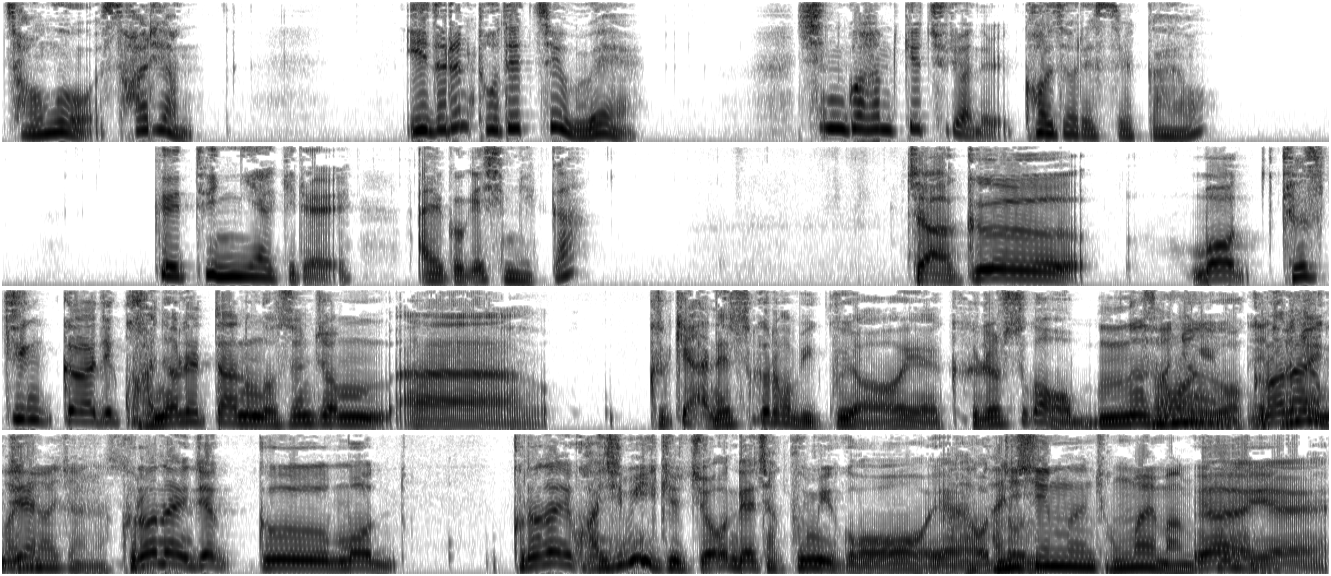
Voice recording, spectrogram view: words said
정우, 설현. 이들은 도대체 왜 신과 함께 출연을 거절했을까요? 그 뒷이야기를 알고 계십니까? 자, 그, 뭐, 캐스팅까지 관여했다는 것은 좀, 아, 그렇게 안 했을 거라고 믿고요. 예, 그럴 수가 없는 전혀, 상황이고. 예, 그러나 전혀 이제, 관여하지 않았습니다. 그러나 이제 그, 뭐, 그러나 이제 관심이 있겠죠. 내 작품이고. 예, 어떤. 관심은 정말 많고 예, 예.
